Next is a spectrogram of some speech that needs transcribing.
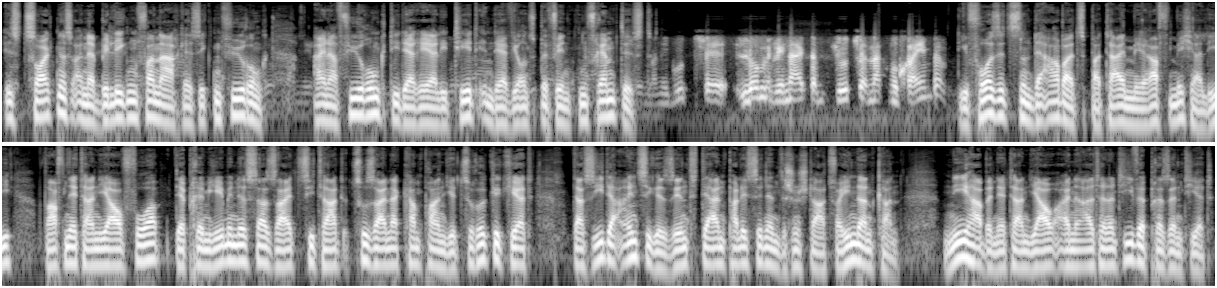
ist Zeugnis einer billigen, vernachlässigten Führung. Einer Führung, die der Realität, in der wir uns befinden, fremd ist. Die Vorsitzende der Arbeitspartei Merav Michali warf Netanyahu vor, der Premierminister sei, Zitat, zu seiner Kampagne zurückgekehrt, dass sie der Einzige sind, der einen palästinensischen Staat verhindern kann. Nie habe Netanyahu eine Alternative präsentiert.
